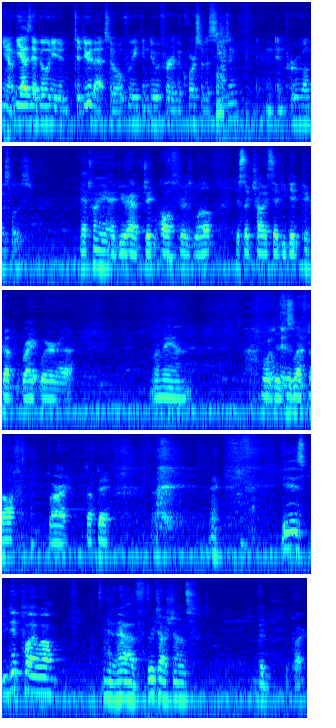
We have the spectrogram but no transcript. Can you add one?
You know, he has the ability to, to do that. So hopefully he can do it for the course of a season and improve on this list. Yeah, 28. I do have Jacob Hollister as well. Just like Charlie said, he did pick up right where uh, my man Will Dissly. left off. Sorry, tough day. he is. He did play well. He did have three touchdowns. Good, good player.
